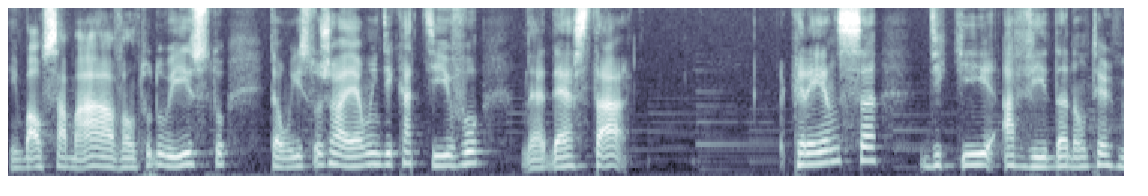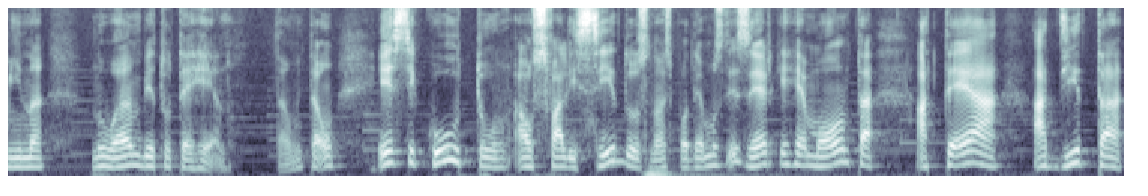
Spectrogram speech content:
Embalsamavam, tudo isto. Então, isso já é um indicativo né, desta crença de que a vida não termina no âmbito terreno. Então, então, esse culto aos falecidos, nós podemos dizer que remonta até a, a dita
